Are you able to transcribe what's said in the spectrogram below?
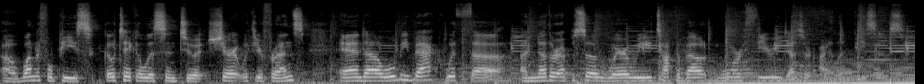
A wonderful piece. Go take a listen to it. Share it with your friends, and uh, we'll be back with uh, another episode where we talk about more Theory Desert Island pieces.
